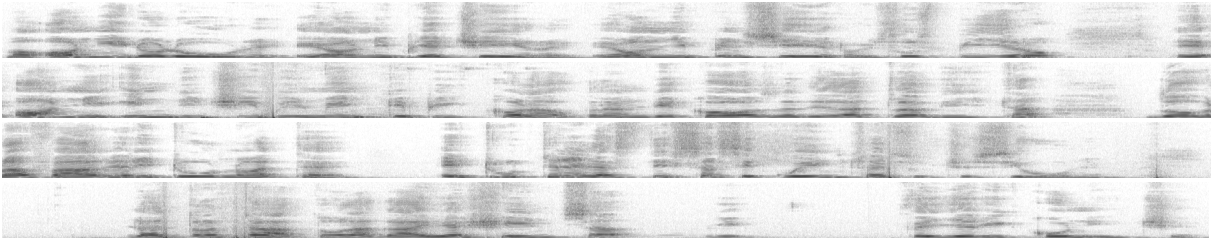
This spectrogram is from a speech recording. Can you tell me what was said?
ma ogni dolore e ogni piacere e ogni pensiero e sospiro e ogni indicibilmente piccola o grande cosa della tua vita dovrà fare ritorno a te e tutte nella stessa sequenza e successione. Dal trattato La Gaia Scienza di Federico Nietzsche.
